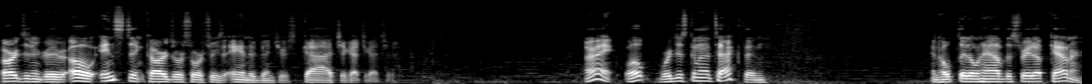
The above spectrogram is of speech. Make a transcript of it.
cards in a graveyard? Oh, instant cards or sorceries and adventures. Gotcha, gotcha, gotcha. All right, well, we're just going to attack then. And hope they don't have the straight up counter.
